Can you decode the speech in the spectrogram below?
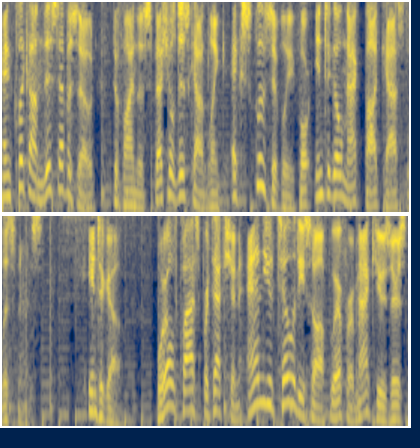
and click on this episode to find the special discount link exclusively for Intego Mac Podcast listeners. Intego, world class protection and utility software for Mac users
